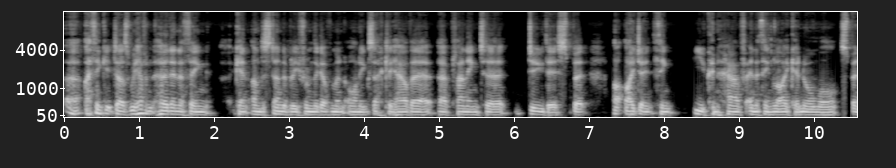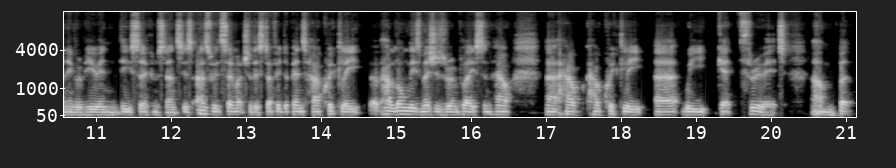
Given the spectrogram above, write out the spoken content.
Uh, I think it does. We haven't heard anything, again, understandably, from the government on exactly how they're uh, planning to do this, but I don't think you can have anything like a normal spending review in these circumstances. As with so much of this stuff, it depends how quickly, how long these measures are in place, and how uh, how how quickly uh, we get through it. Um, but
